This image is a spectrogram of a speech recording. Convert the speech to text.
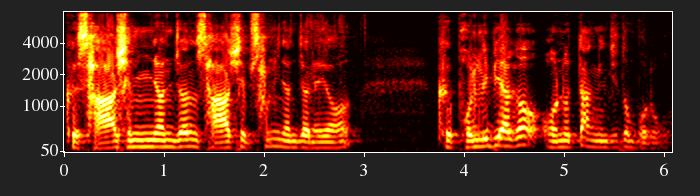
그 40년 전 43년 전에요 그 볼리비아가 어느 땅인지도 모르고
